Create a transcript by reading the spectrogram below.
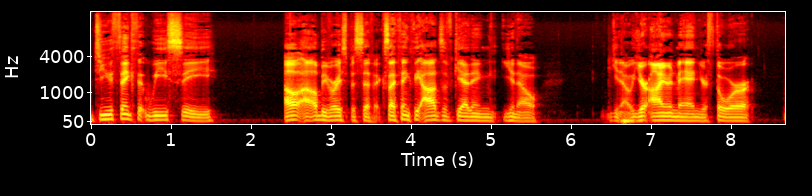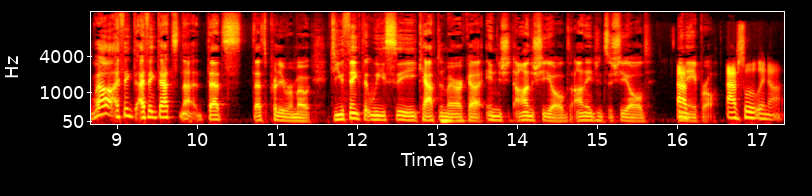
Do you think that we see? I'll, I'll be very specific because I think the odds of getting, you know, you know, your Iron Man, your Thor. Well, I think I think that's not that's that's pretty remote. Do you think that we see Captain America in on Shield on Agents of Shield in Ab- April? absolutely not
